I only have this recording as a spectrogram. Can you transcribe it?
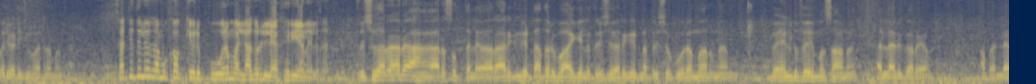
പരിപാടിക്കും വരണമെന്ന് സത്യത്തിൽ നമുക്കൊക്കെ ഒരു പൂരം വല്ലാത്തൊരു ലഹരിയാണ് അല്ലേ സത്യത്തിൽ? തൃശ്ശൂർകാരുടെ ഒരു അഹങ്കാര സ്വത്തല്ലേ? വേറെ ആർക്കും കിട്ടാത്ത ഒരു ഭാഗ്യമല്ലേ? തൃശ്ശൂർ കിട്ടുന്ന തൃശ്ശൂർ പൂരം എന്ന് പറഞ്ഞാൽ വേൾഡ് ഫേമസ് ആണ്. എല്ലാവർക്കും അറിയാം. അപ്പോൾ എല്ലാ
